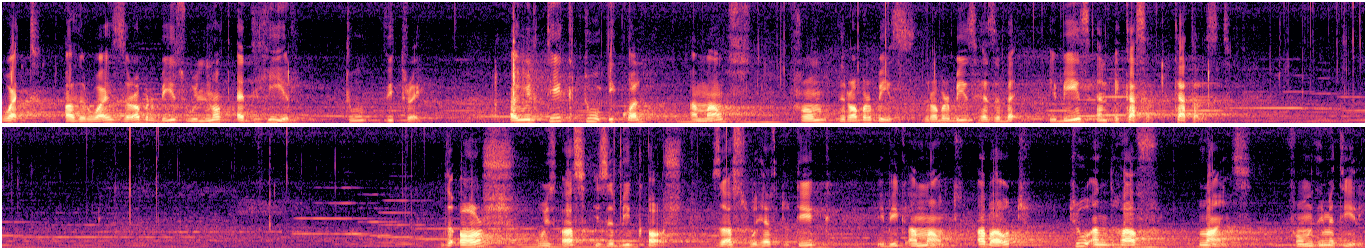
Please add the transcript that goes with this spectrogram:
wet. Otherwise, the rubber base will not adhere to the tray. I will take two equal amounts from the rubber base. The rubber base has a, a base and a catalyst. The arch with us is a big arch. Thus, we have to take a big amount, about two and a half lines from the material.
